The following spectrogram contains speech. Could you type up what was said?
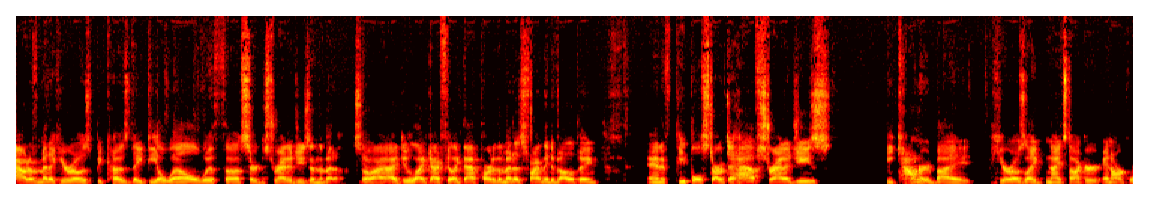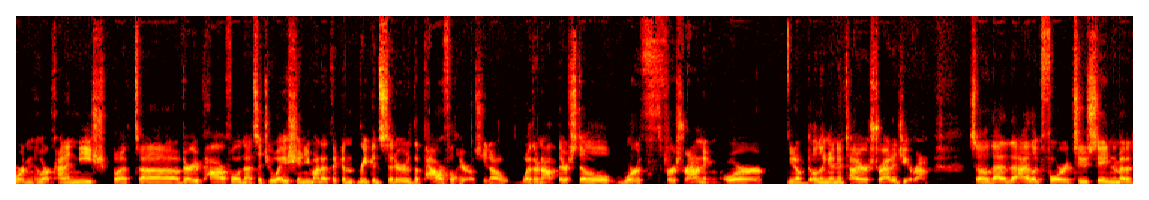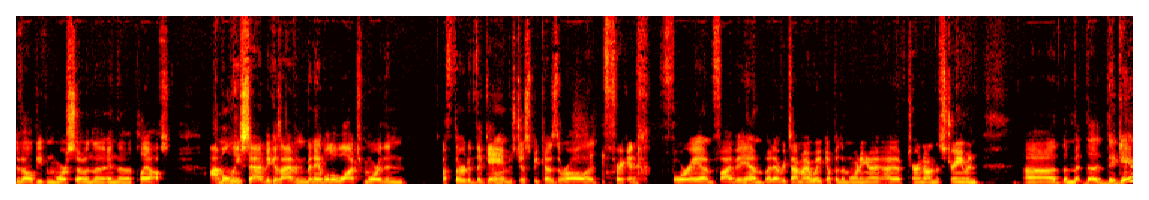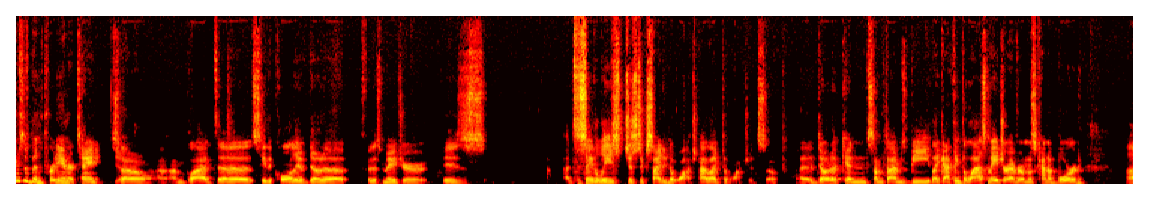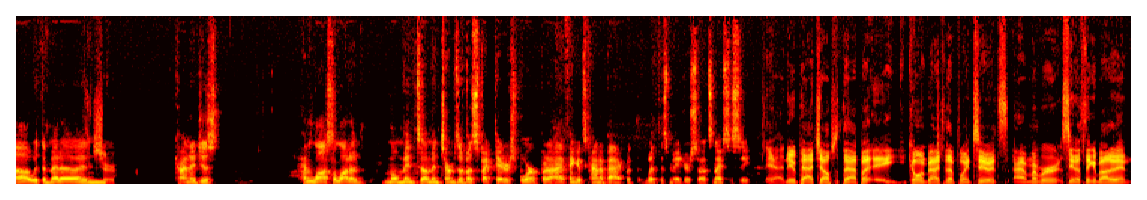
out of meta heroes because they deal well with uh, certain strategies in the meta. So. I, I, do like, I feel like that part of the meta is finally developing. And if people start to have strategies be countered by heroes like Night Stalker and Arc Warden, who are kind of niche but uh, very powerful in that situation, you might have to con- reconsider the powerful heroes, you know, whether or not they're still worth first rounding or, you know, building an entire strategy around. So that, that I look forward to seeing the meta develop even more so in the in the playoffs. I'm only sad because I haven't been able to watch more than a third of the games just because they're all at freaking 4 a.m., 5 a.m. But every time I wake up in the morning, I, I've turned on the stream and uh, the, the the games have been pretty entertaining. Yeah. So I'm glad to see the quality of Dota for this major is to say the least, just exciting to watch. I like to watch it. So uh, Dota can sometimes be like I think the last major everyone was kind of bored uh, with the meta and sure. kind of just had lost a lot of momentum in terms of a spectator sport. But I think it's kind of back with with this major, so it's nice to see. Yeah, new patch helps with that. But going back to that point too, it's I remember seeing a thing about it and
